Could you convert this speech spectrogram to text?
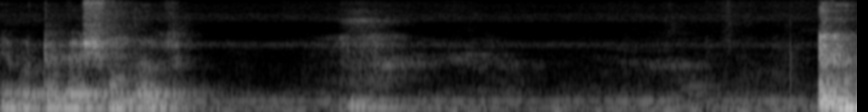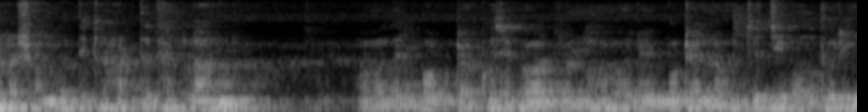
এই বোটটা বেশ সুন্দর। আমরা সামনের দিকে হাঁটতে থাকলাম। আমাদের বোটটা খুঁজে পাওয়ার জন্য আমাদের এই বোটের নাম হচ্ছে জীবন্তরী।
